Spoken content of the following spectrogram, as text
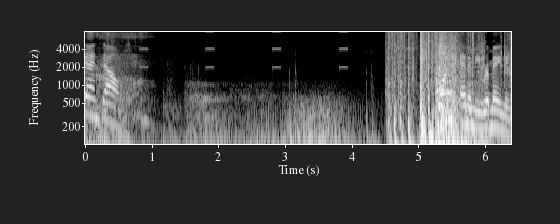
Stand down. One enemy remaining.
